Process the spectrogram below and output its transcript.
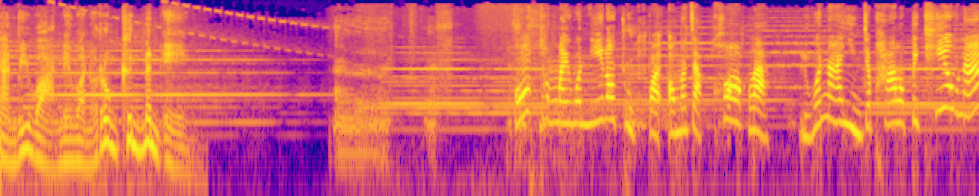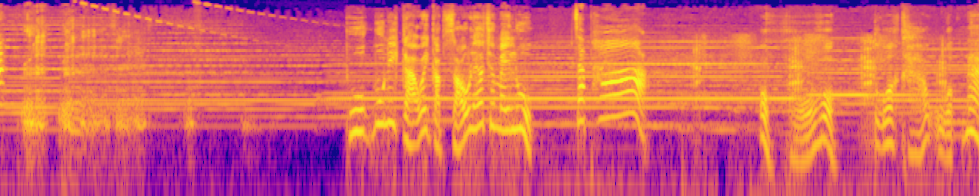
งานวิวาห์ในวันรุ่งขึ้นนั่นเอง โอ้ทำไมวันนี้เราถูกปล่อยออกมาจากคอกล่ะ หรือว่านายหญิงจะพาเราไปเที่ยวนะ ผูกมูนิกาไว้กับเสาแล้วใช่ไหมลูก จะพ่อ โอ้โห ตัวขาวอวบน่า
